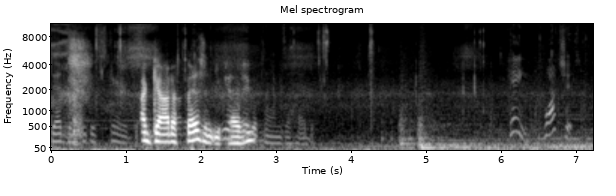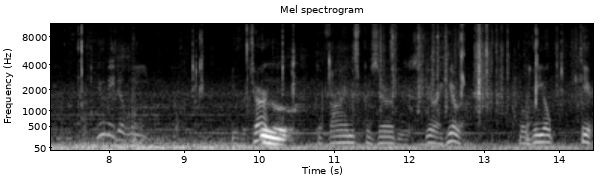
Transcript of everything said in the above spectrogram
dead won't be disturbed. I got a pheasant, you we have peasant. plans ahead. Hey, watch it! You need to leave. You've returned. Ooh. Divines preserve you. You're a hero. Mario, here.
